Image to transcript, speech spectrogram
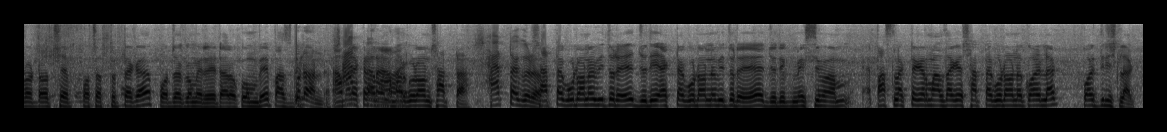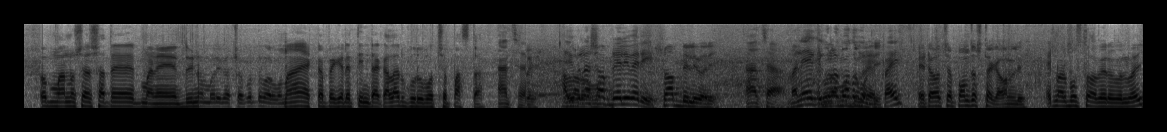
বড়টা হচ্ছে পঁচাত্তর টাকা পর্যায়ক্রমের রেট আরও কমবে পাঁচ গোডাউন, আমার একটা না আমার গোডাউন ষাটটা ষাটটা করে ষাটটা গোডাউনের ভিতরে যদি একটা গোডাউনের ভিতরে যদি ম্যাক্সিমাম পাঁচ লাখ টাকার মাল থাকে ষাটটা গোডাউনে কয় লাখ? পঁয়ত্রিশ লাখ। সব মানুষের সাথে মানে দুই নম্বরই ব্যবসা করতে পারব না। একটা প্যাকেটে তিনটা কালার গ্রুপ হচ্ছে পাঁচটা। আচ্ছা। এগুলো সব ডেলিভারি সব ডেলিভারি আচ্ছা মানে এগুলো কত করে প্রাইস এটা হচ্ছে পঞ্চাশ টাকা অনলি আপনার বুঝতে হবে রুবেল ভাই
